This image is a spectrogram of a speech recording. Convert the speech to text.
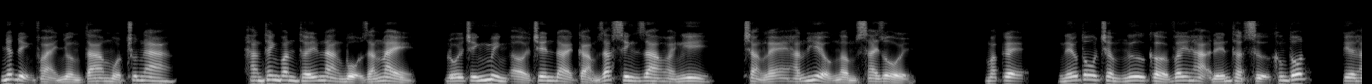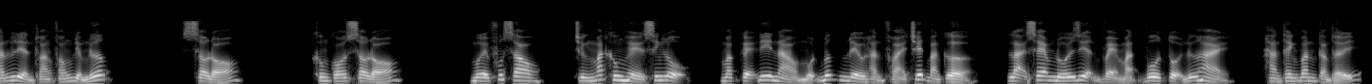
nhất định phải nhường ta một chút Nga. Hàn Thanh Văn thấy nàng bộ dáng này, đối chính mình ở trên đài cảm giác sinh ra hoài nghi, chẳng lẽ hắn hiểu ngầm sai rồi. Mặc kệ, nếu Tô Trầm Ngư cờ vây hạ đến thật sự không tốt, kia hắn liền thoáng phóng điểm nước. Sau đó, không có sau đó. Mười phút sau, trừng mắt không hề sinh lộ, mặc kệ đi nào một bước đều hẳn phải chết bàn cờ, lại xem đối diện vẻ mặt vô tội nữ hài, Hàn Thanh Văn cảm thấy,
